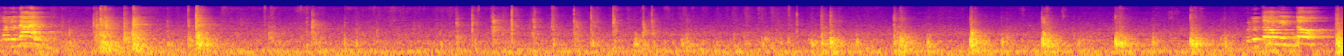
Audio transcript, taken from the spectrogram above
Sumalunan. Bulutong into.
